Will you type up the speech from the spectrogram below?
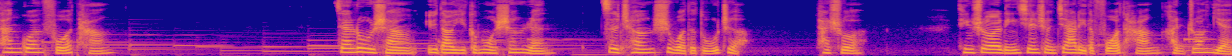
参观佛堂，在路上遇到一个陌生人，自称是我的读者。他说：“听说林先生家里的佛堂很庄严，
